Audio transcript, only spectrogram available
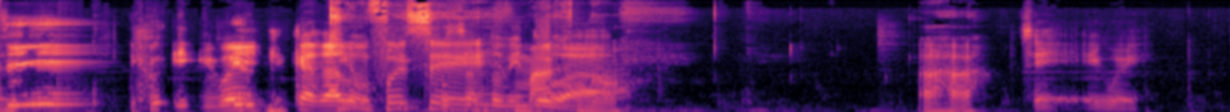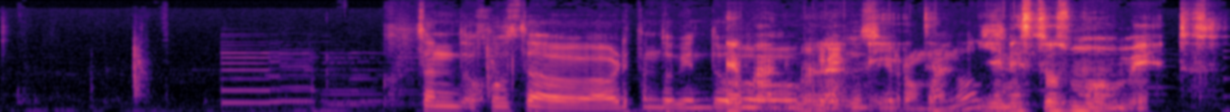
Sí. Güey, qué cagado. ¿Quién fue ese Magno? a- Ajá. Sí, güey. Justo, ando- justo ahorita ando viendo griegos y romanos Y en estos momentos.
